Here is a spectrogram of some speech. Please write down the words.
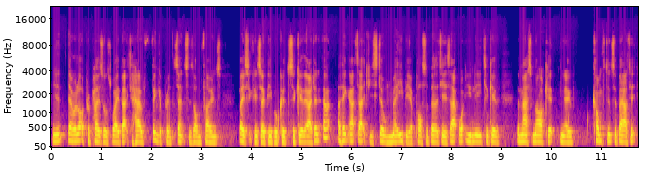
You know, there were a lot of proposals way back to have fingerprint sensors on phones basically so people could secure their identity. And I think that's actually still maybe a possibility. Is that what you need to give the mass market, you know, confidence about it? You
